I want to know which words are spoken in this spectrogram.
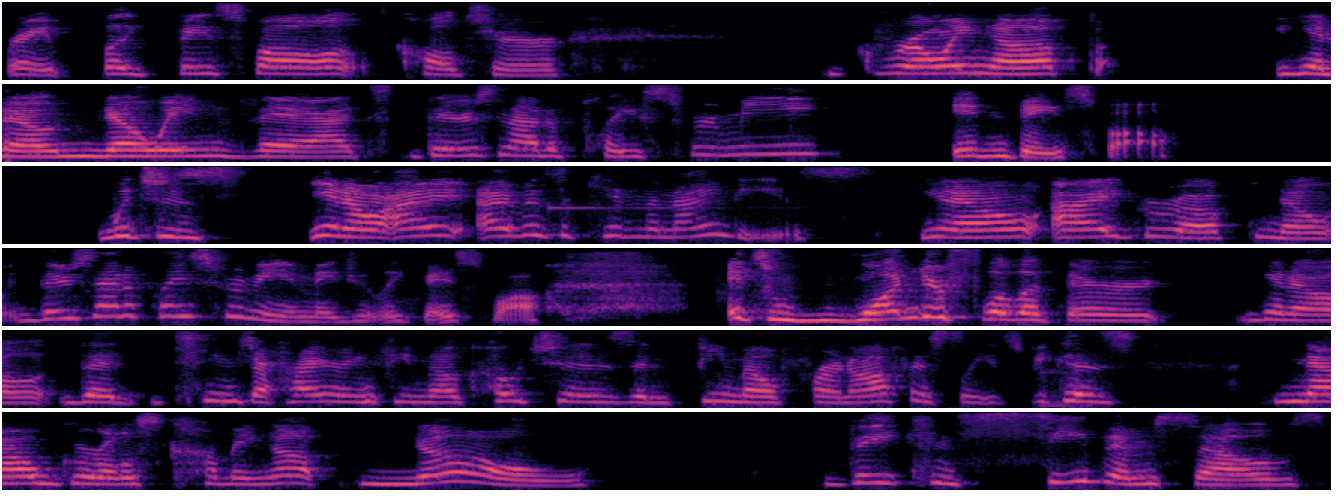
right? Like baseball culture, growing up, you know, knowing that there's not a place for me in baseball, which is, you know, I, I was a kid in the 90s. You know, I grew up, no, there's not a place for me in Major League Baseball. It's wonderful that they're, you know, the teams are hiring female coaches and female front office leads because now girls coming up know they can see themselves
